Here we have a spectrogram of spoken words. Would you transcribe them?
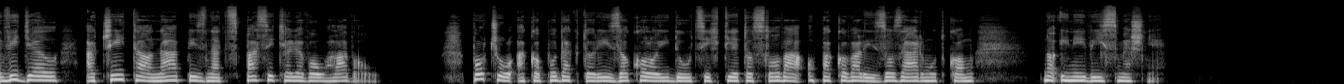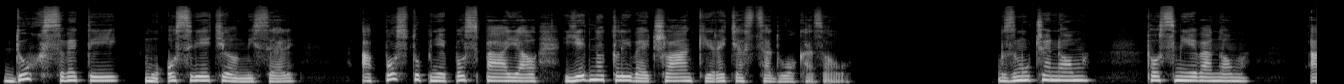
Videl a čítal nápis nad spasiteľovou hlavou. Počul, ako podaktorí z okolo idúcich tieto slová opakovali so zármutkom, no iný výsmešne. Duch Svetý mu osvietil myseľ a postupne pospájal jednotlivé články reťazca dôkazov. V zmučenom, posmievanom a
